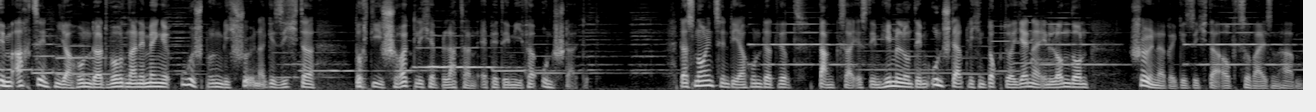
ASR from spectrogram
Im 18. Jahrhundert wurden eine Menge ursprünglich schöner Gesichter durch die schröckliche Blatternepidemie verunstaltet. Das 19. Jahrhundert wird, Dank sei es dem Himmel und dem unsterblichen Dr. Jenner in London, schönere Gesichter aufzuweisen haben.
